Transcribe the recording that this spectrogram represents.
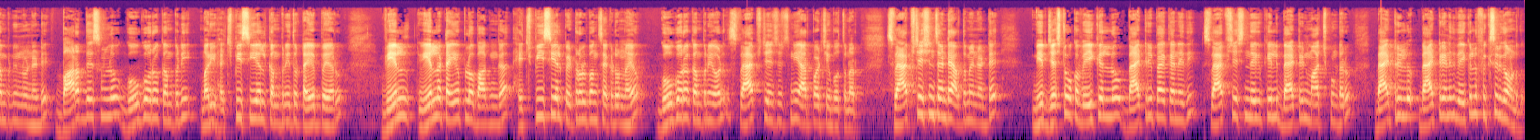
కంపెనీ నుండి భారతదేశంలో గోగోరో కంపెనీ మరియు హెచ్పిసిఎల్ కంపెనీతో టైఅప్ అయ్యారు. వీళ్ళ వీళ్ళ టైఅప్లో భాగంగా హెచ్పిసిఎల్ పెట్రోల్ బంక్స్ ఎక్కడ ఉన్నాయో గోగోరో కంపెనీ వాళ్ళు స్వాప్ స్టేషన్స్ని ఏర్పాటు చేయబోతున్నారు. స్వాప్ స్టేషన్స్ అంటే అర్థం ఏంటంటే మీరు జస్ట్ ఒక వెహికల్లో బ్యాటరీ ప్యాక్ అనేది స్వాప్ స్టేషన్ దగ్గరికి వెళ్ళి బ్యాటరీని మార్చుకుంటారు. బ్యాటరీలో బ్యాటరీ అనేది వెహికల్లో ఫిక్స్డ్గా ఉండదు.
